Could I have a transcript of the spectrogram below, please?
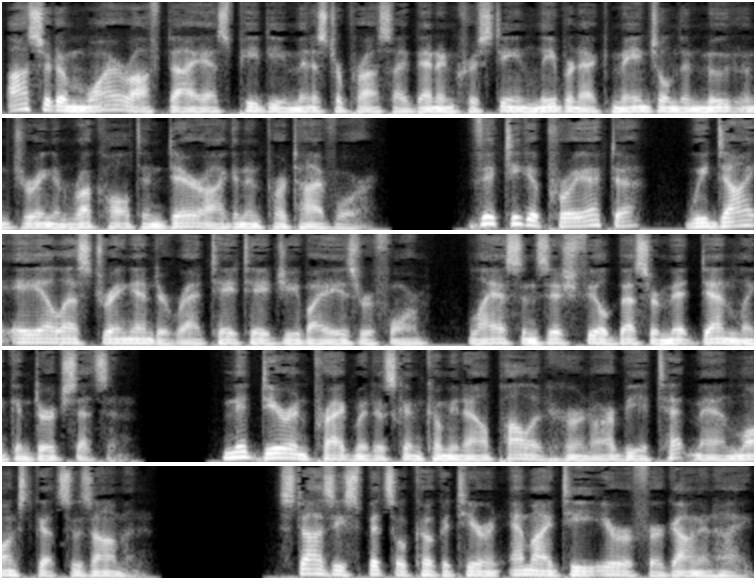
Außerdem war auf die SPD Ministerpräsidentin Christine Lieberknecht mangelnden Mut und dringen Rückhalt in der eigenen Partei vor. Wichtige Projekte, wie die als dringende is Reform, ließen sich viel besser mit den Linken durchsetzen. Mit deren pragmatischen Kommunalpolitikern arbeitet man Longstgut zusammen. Stasi Spitzel kokettieren MIT ihre Vergangenheit.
